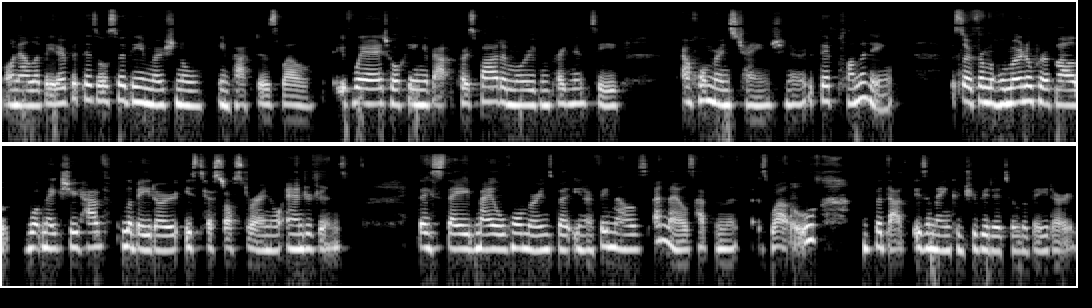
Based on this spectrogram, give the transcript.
on our libido, but there's also the emotional impact as well. If we're talking about postpartum or even pregnancy, our hormones change, you know, they're plummeting. So from a hormonal profile, what makes you have libido is testosterone or androgens. They stay male hormones, but you know, females and males have them as well. But that is a main contributor to libido.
